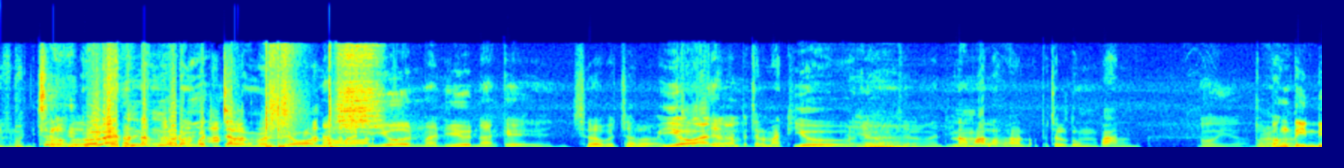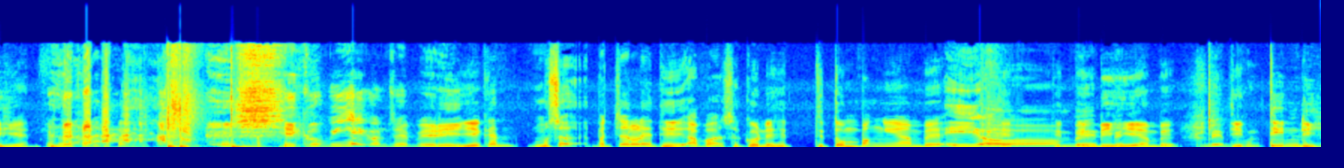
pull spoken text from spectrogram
pecel. Golek nang warung pecel mesti ono. Nang Madiun, Madiun ake. Jeruk pecel. Iya, nang pecel Madiun. Iya, pecel Madiun. Nang Malang ono pecel tumpang. Oh iya. Tumpang tindih kan. Iku piye konsep beri? Iya kan, masa pecelnya di apa segone di- ditumpangi ambek Iya, ditindihi mbek- ambek ditindih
